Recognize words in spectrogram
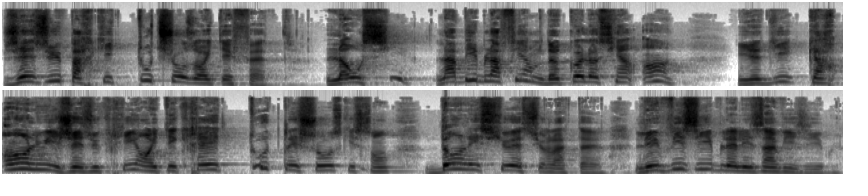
Jésus par qui toutes choses ont été faites. Là aussi, la Bible affirme de Colossiens 1, il est dit, car en lui, Jésus-Christ, ont été créées toutes les choses qui sont dans les cieux et sur la terre, les visibles et les invisibles.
